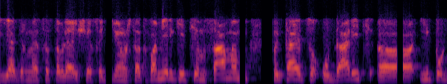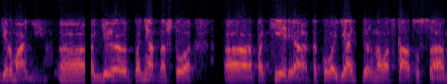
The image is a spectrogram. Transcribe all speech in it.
ядерная составляющая Соединенных Штатов Америки, тем самым пытается ударить и по Германии. Понятно, что Э, потеря такого ядерного статуса,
